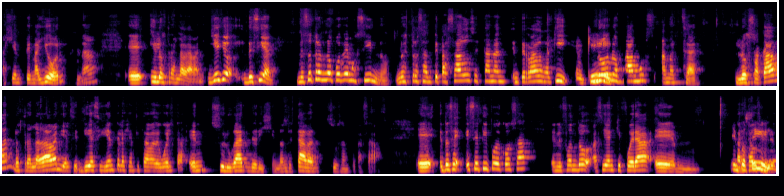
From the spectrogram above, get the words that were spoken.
a gente mayor, eh, y los trasladaban. Y ellos decían, nosotros no podemos irnos, nuestros antepasados están enterrados aquí, aquí, no nos vamos a marchar. Los sacaban, los trasladaban y el día siguiente la gente estaba de vuelta en su lugar de origen, donde estaban sus antepasados. entonces, ese tipo de cosas en el fondo hacían que fuera em, imposible.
